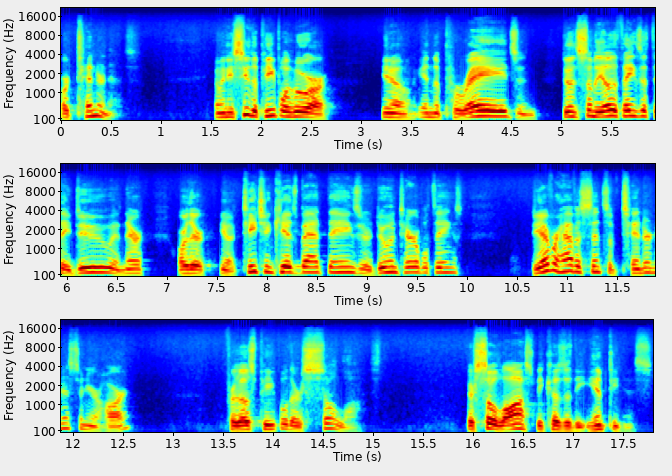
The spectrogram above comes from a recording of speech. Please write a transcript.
or tenderness. And when you see the people who are, you know, in the parades and doing some of the other things that they do, and they're or they're, you know, teaching kids bad things or doing terrible things, do you ever have a sense of tenderness in your heart for those people? They're so lost. They're so lost because of the emptiness.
